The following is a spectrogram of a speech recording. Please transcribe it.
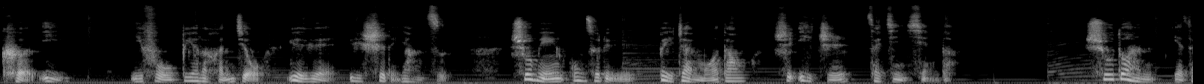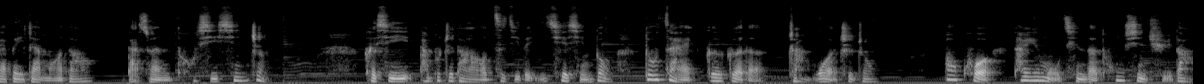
可疑，一副憋了很久、跃跃欲试的样子，说明公子吕备战磨刀是一直在进行的。叔段也在备战磨刀，打算偷袭新政，可惜他不知道自己的一切行动都在哥哥的掌握之中，包括他与母亲的通信渠道。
